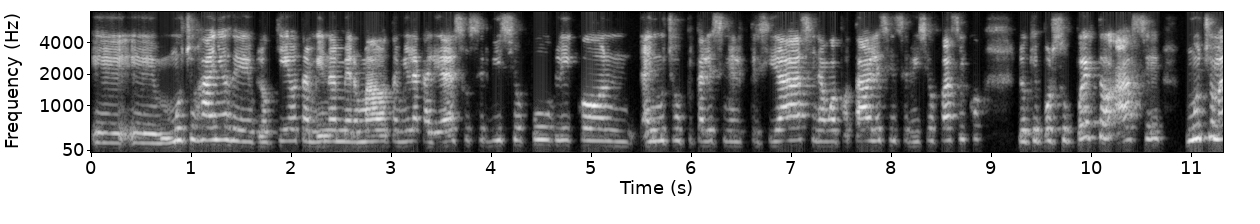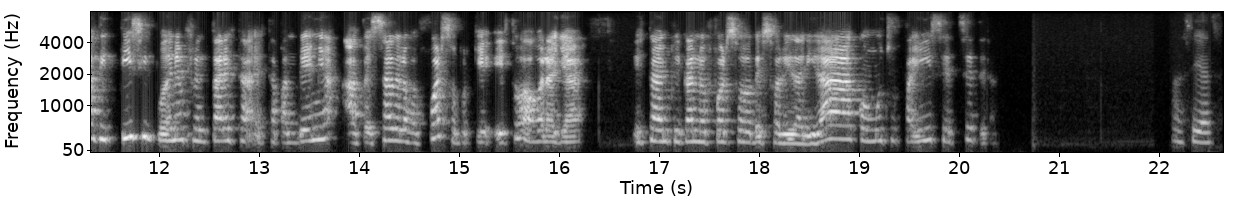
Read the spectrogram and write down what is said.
eh, muchos años de bloqueo también han mermado también la calidad de su servicio público, hay muchos hospitales sin electricidad, sin agua potable, sin servicios básicos, lo que por supuesto hace mucho más difícil poder enfrentar esta, esta pandemia a pesar de los esfuerzos, porque esto ahora ya está implicando esfuerzos de solidaridad con muchos países, etcétera. Así es.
